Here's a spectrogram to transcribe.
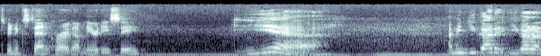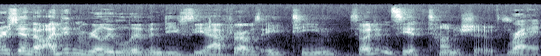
to an extent, growing up near DC. Yeah. I mean, you got to you got to understand though. I didn't really live in DC after I was 18, so I didn't see a ton of shows. Right.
